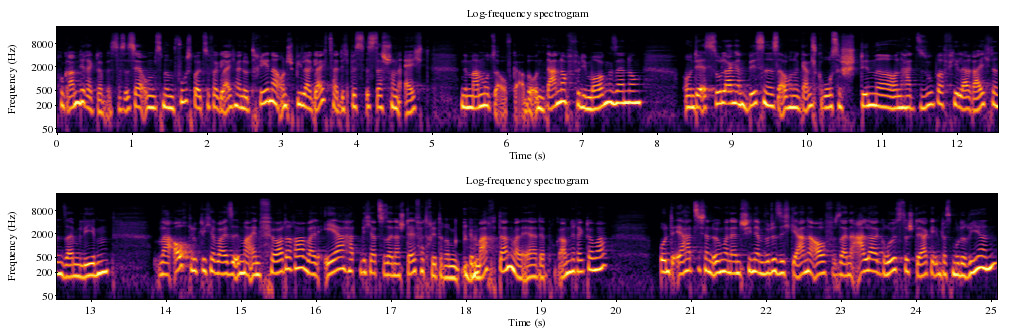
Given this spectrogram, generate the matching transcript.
Programmdirektor bist. Das ist ja, um es mit dem Fußball zu vergleichen, wenn du Trainer und Spieler gleichzeitig bist, ist das schon echt eine Mammutsaufgabe. Und dann noch für die Morgensendung. Und er ist so lange im Business, auch eine ganz große Stimme und hat super viel erreicht in seinem Leben. War auch glücklicherweise immer ein Förderer, weil er hat mich ja zu seiner Stellvertreterin mhm. gemacht dann, weil er der Programmdirektor war. Und er hat sich dann irgendwann entschieden, er würde sich gerne auf seine allergrößte Stärke, eben das Moderieren,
